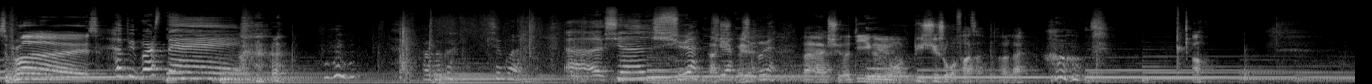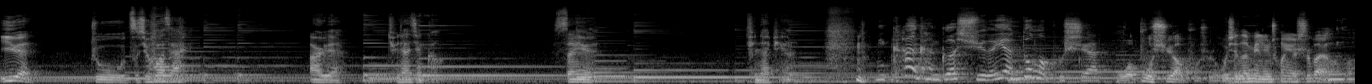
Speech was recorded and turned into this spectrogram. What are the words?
Surprise！Happy birthday！快快快，先过来。呃，先许愿，许愿，许个愿。来，许的第一个愿望必须是我发财啊！来，好，一愿祝子秋发财，二愿全家健康，三愿全家平安。你看看哥许的愿多么朴实。我不需要朴实，我现在面临创业失败，好吗？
